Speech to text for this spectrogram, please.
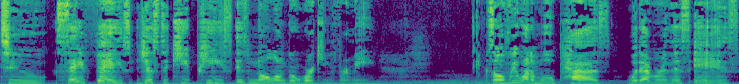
to save face just to keep peace is no longer working for me. So if we want to move past whatever this is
